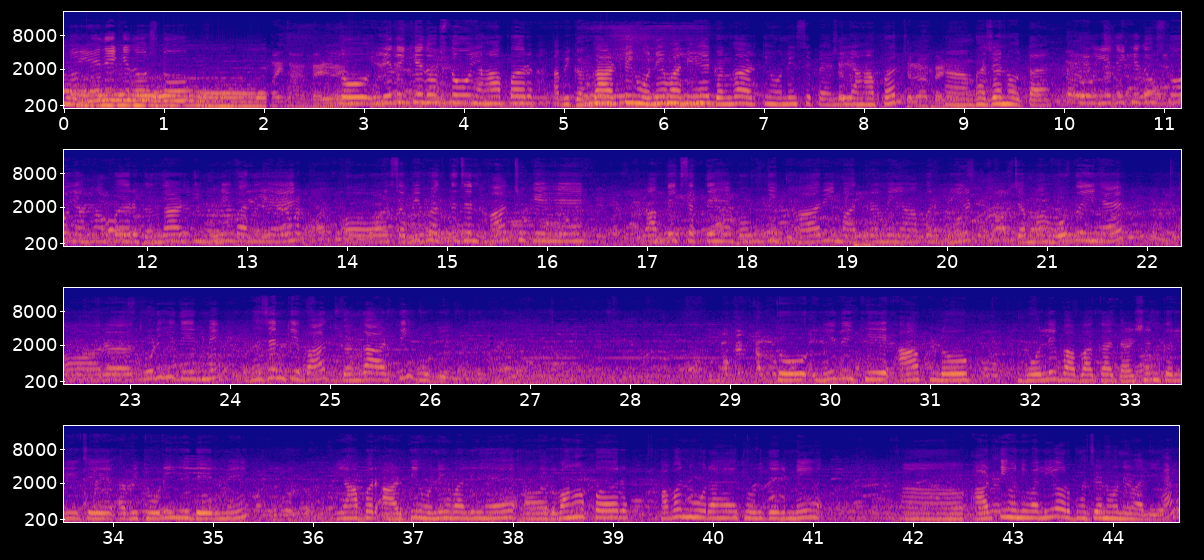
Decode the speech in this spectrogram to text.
तो ये देखिए दोस्तों। तो ये देखिए दोस्तों यहाँ पर अभी गंगा आरती होने वाली है। गंगा आरती होने से पहले यहाँ पर अ, भजन होता है। तो ये देखिए दोस्तों यहाँ पर गंगा आरती होने वाली है और सभी भक्तजन आ चुके हैं। आप देख सकते हैं बहुत ही भारी मात्रा में यहाँ पर भीड़ जमा हो गई है और थोड़ी ही देर में भजन के बाद गंगा आरती होगी। तो ये देखिए, आप लोग भोले बाबा का दर्शन कर लीजिए। अभी थोड़ी ही देर में यहाँ पर आरती होने वाली है और वहाँ पर हवन हो रहा है थोड़ी देर में। आरती होने वाली है और भजन होने वाली है।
